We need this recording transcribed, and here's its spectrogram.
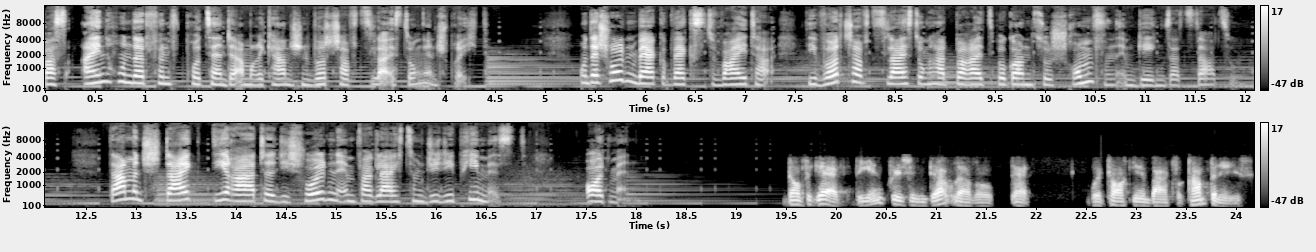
was 105 Prozent der amerikanischen Wirtschaftsleistung entspricht. Und der Schuldenberg wächst weiter. Die Wirtschaftsleistung hat bereits begonnen zu schrumpfen im Gegensatz dazu. Damit steigt die Rate, die Schulden im Vergleich zum GDP misst. Altman. Don't forget, the increase in debt level that we're talking about for companies –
